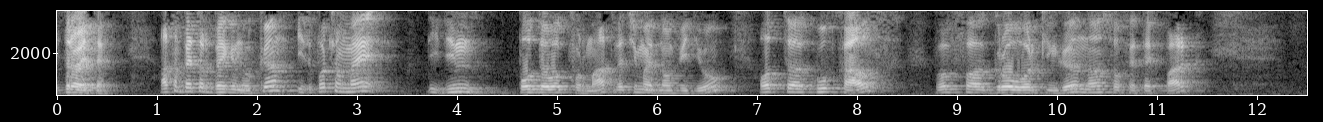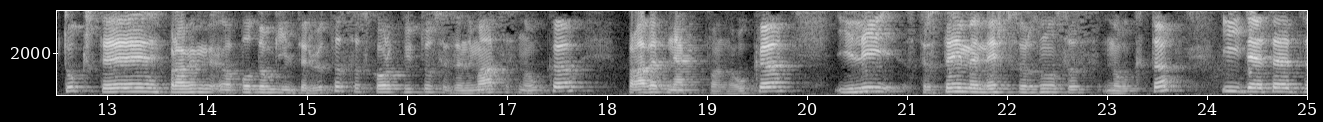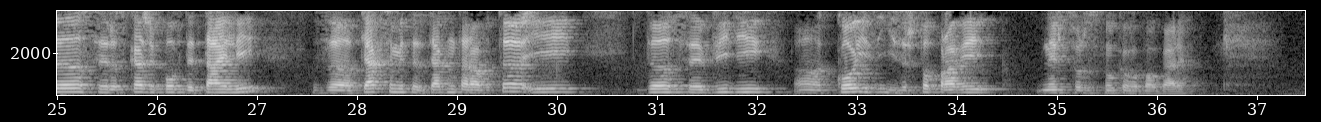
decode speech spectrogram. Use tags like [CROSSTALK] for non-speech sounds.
Здравейте! Аз съм Петър БГ Наука и започваме един по-дълъг формат, вече има едно видео, от Clubhouse в Grow на София Tech Park. Тук ще правим по-дълги интервюта с хора, които се занимават с наука, правят някаква наука или страстта им е нещо свързано с науката. И идеята е да се разкаже по-в детайли за тях самите, за тяхната работа и да се види а, кой и защо прави нещо свързано с наука в България.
